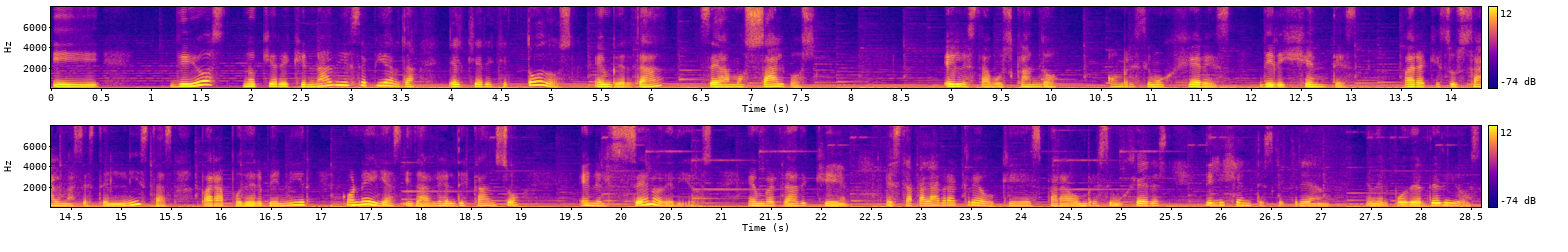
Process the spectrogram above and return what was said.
Y Dios no quiere que nadie se pierda, Él quiere que todos en verdad seamos salvos. Él está buscando hombres y mujeres diligentes para que sus almas estén listas para poder venir con ellas y darles el descanso en el seno de Dios. En verdad que esta palabra creo que es para hombres y mujeres diligentes que crean en el poder de Dios,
